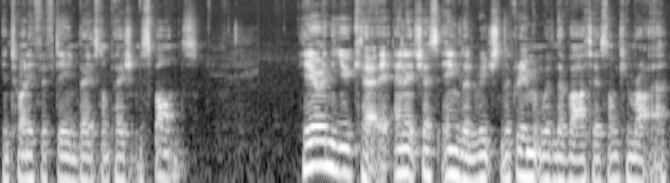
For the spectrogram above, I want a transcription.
in 2015 based on patient response. Here in the UK, NHS England reached an agreement with Novartis on Kymriah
